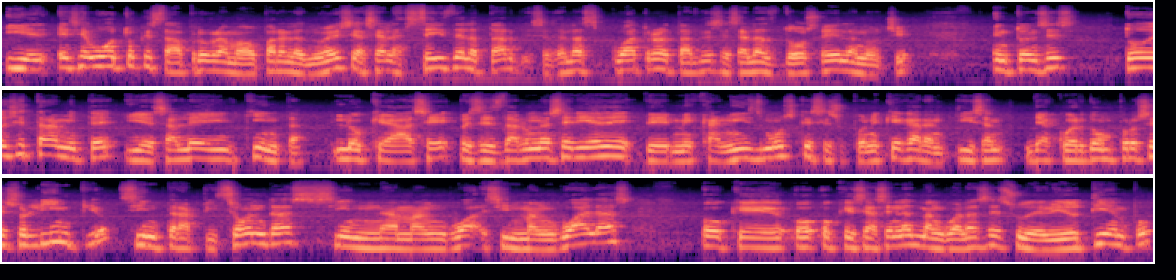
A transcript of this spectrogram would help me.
y e, ese voto que estaba programado para las 9 se hace a las 6 de la tarde, se hace a las 4 de la tarde, se hace a las 12 de la noche. Entonces, todo ese trámite y esa ley quinta lo que hace pues es dar una serie de, mecanismos que se supone que garantizan de acuerdo a un proceso limpio, sin trapisondas, sin, sin mangualas o que, o, que se hacen las mangualas en su debido tiempo,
